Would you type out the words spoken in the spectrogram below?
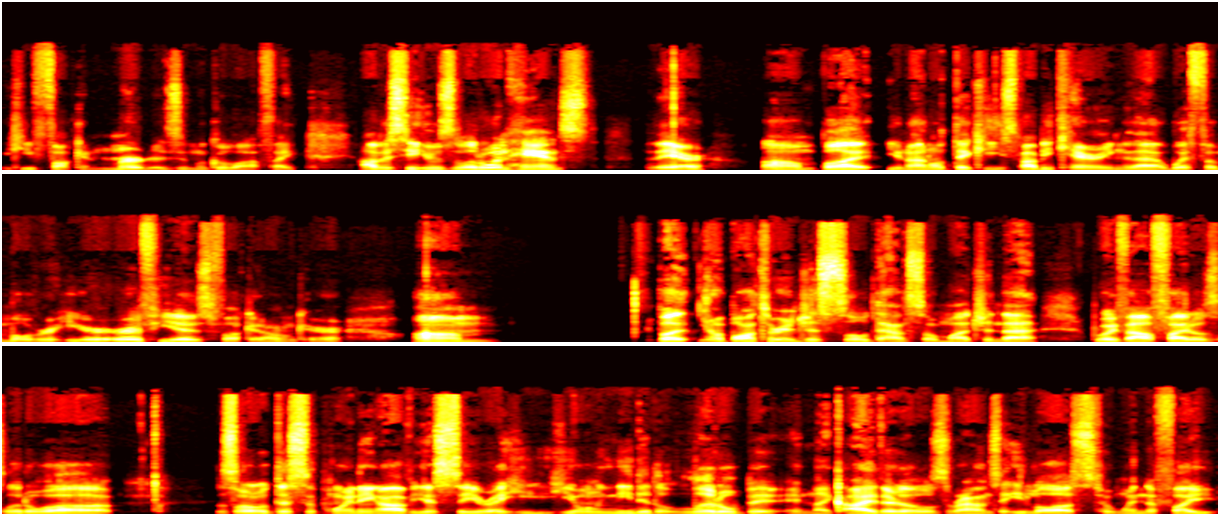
he fucking murdered Zhumagulov. Like, obviously, he was a little enhanced there. Um, but you know, I don't think he's probably carrying that with him over here. Or if he is, fuck it, I don't care. Um, but you know, Bontorin just slowed down so much in that Royval fight. It was a little uh it was a little disappointing, obviously, right? He he only needed a little bit in like either of those rounds that he lost to win the fight.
